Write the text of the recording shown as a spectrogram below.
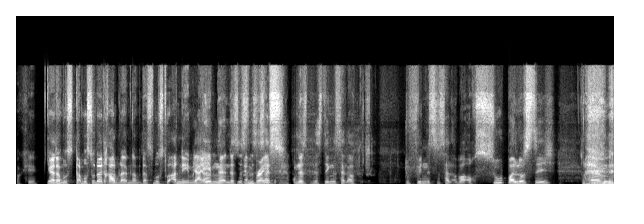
okay. Ja, da musst, da musst du neutral bleiben, das musst du annehmen. Ja, ja? eben, ne? Und das ist, Embrace. Das ist halt, und das, das Ding ist halt auch, du findest es halt aber auch super lustig. ähm,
